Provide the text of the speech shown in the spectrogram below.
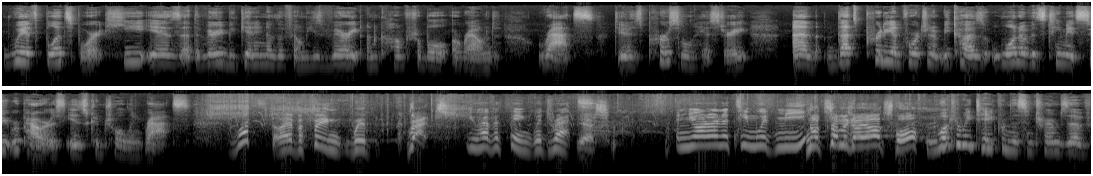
with Bloodsport. He is at the very beginning of the film, he's very uncomfortable around rats due to his personal history. And that's pretty unfortunate because one of his teammates' superpowers is controlling rats. What? I have a thing with rats. You have a thing with rats? Yes. And you're on a team with me? Not something I asked for. What can we take from this in terms of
